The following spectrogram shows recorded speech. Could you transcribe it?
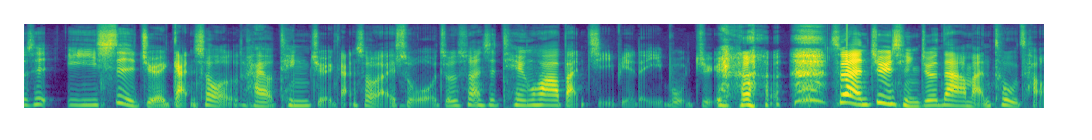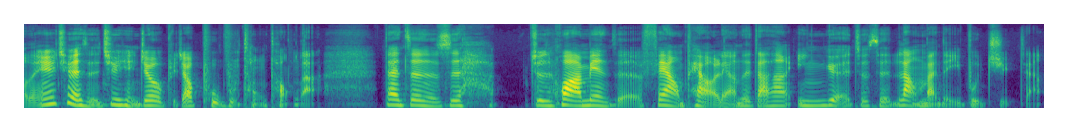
是以视觉感受还有听觉感受来说，就算是天花板级别的一部剧。虽然剧情就大家蛮吐槽的，因为确实剧情就比较普普通通啦，但真的是就是画面的非常漂亮，再加上音乐，就是浪漫的一部剧这样。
